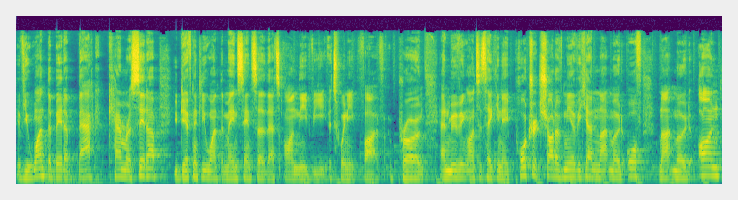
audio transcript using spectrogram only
If you want the better back camera setup, you definitely want the main sensor that's on the V25 Pro. And moving on to taking a portrait shot of me over here, night mode off, night mode on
